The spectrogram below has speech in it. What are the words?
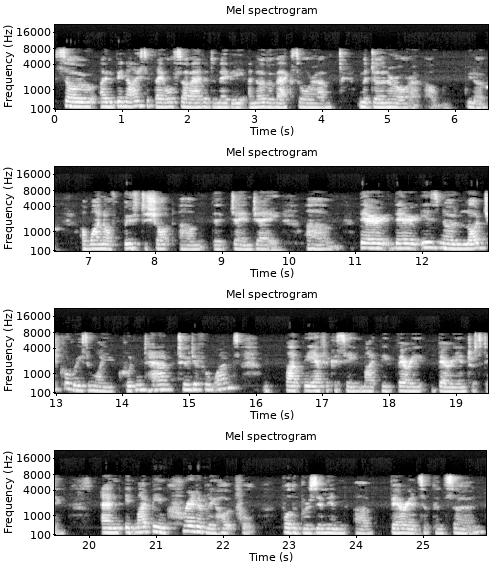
So it'd be nice if they also added maybe a Novavax or a Moderna or a, a you know a one-off booster shot, um, the J and J. Um, there there is no logical reason why you couldn't have two different ones, but the efficacy might be very very interesting, and it might be incredibly hopeful for the Brazilian uh, variants of concern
